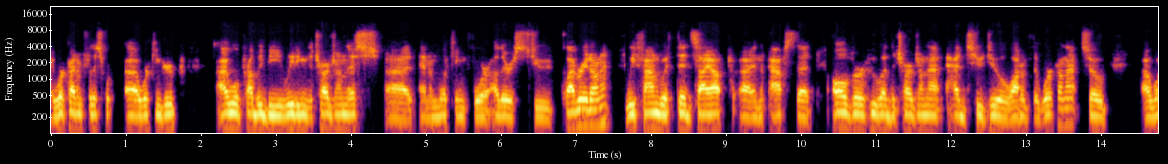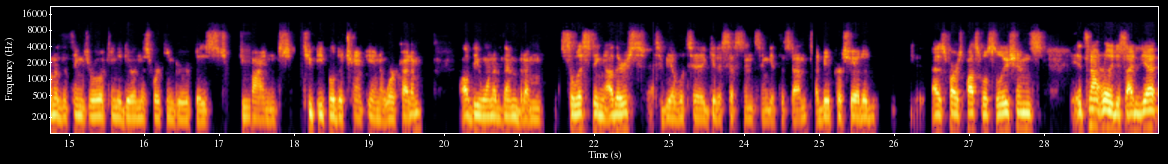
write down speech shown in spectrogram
a work item for this uh, working group. I will probably be leading the charge on this, uh, and I'm looking for others to collaborate on it. We found with DID SIOP uh, in the past that Oliver, who led the charge on that, had to do a lot of the work on that. So uh, one of the things we're looking to do in this working group is to find two people to champion a work item. I'll be one of them, but I'm soliciting others to be able to get assistance and get this done. That'd be appreciated. As far as possible solutions, it's not really decided yet.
